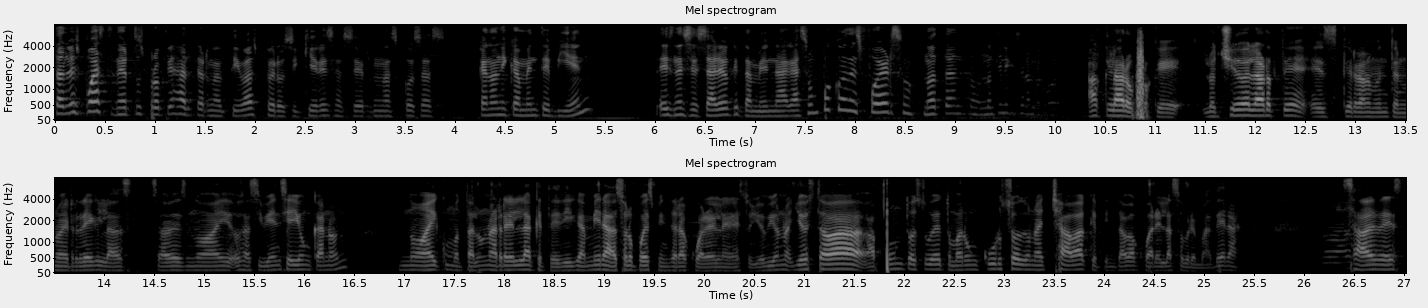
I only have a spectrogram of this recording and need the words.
tal vez puedas tener tus propias alternativas, pero si quieres hacer unas cosas canónicamente bien, es necesario que también hagas un poco de esfuerzo. No tanto, no tiene que ser lo mejor. Ah, claro, porque lo chido del arte es que realmente no hay reglas, ¿sabes? No hay, o sea, si bien sí hay un canon, no hay como tal una regla que te diga, mira, solo puedes pintar acuarela en esto. Yo vi una, yo estaba a punto, estuve de tomar un curso de una chava que pintaba acuarela sobre madera. ¿Sabes?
